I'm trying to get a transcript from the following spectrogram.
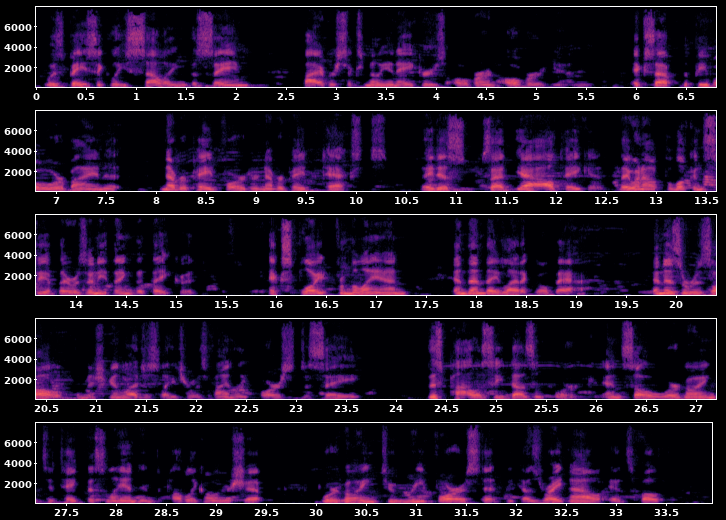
was basically selling the same five or six million acres over and over again, except the people who were buying it never paid for it or never paid the taxes. They just said, Yeah, I'll take it. They went out to look and see if there was anything that they could exploit from the land, and then they let it go back. And as a result, the Michigan legislature was finally forced to say, this policy doesn't work. And so we're going to take this land into public ownership. We're going to reforest it because right now it's both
